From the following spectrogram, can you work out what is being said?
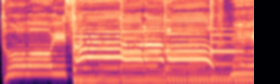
遠い空を見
